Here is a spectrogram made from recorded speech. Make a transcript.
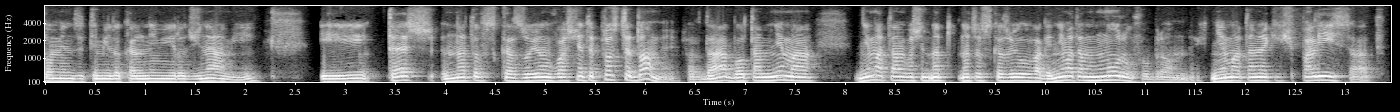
pomiędzy tymi lokalnymi rodzinami. I też na to wskazują właśnie te proste domy, prawda? Bo tam nie ma, nie ma tam właśnie, na, na to wskazują uwagę, nie ma tam murów obronnych, nie ma tam jakichś palisad.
